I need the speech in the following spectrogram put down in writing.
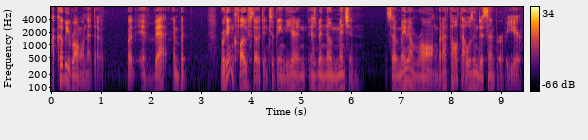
I could be wrong on that though. But if that and but we're getting close though to, to the end of the year and there's been no mention. So maybe I'm wrong, but I thought that was in December every year.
